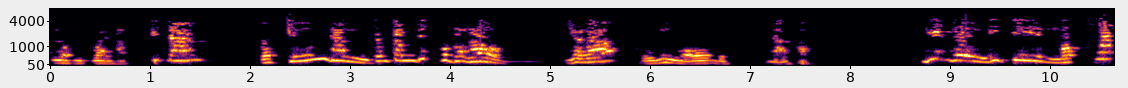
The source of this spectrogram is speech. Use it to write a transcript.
là một bài học thích đáng và trưởng thành trong tâm thức của Phật hồn. Do đó, cũng ngộ được đạo Phật. Biết đường đi tìm một pháp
